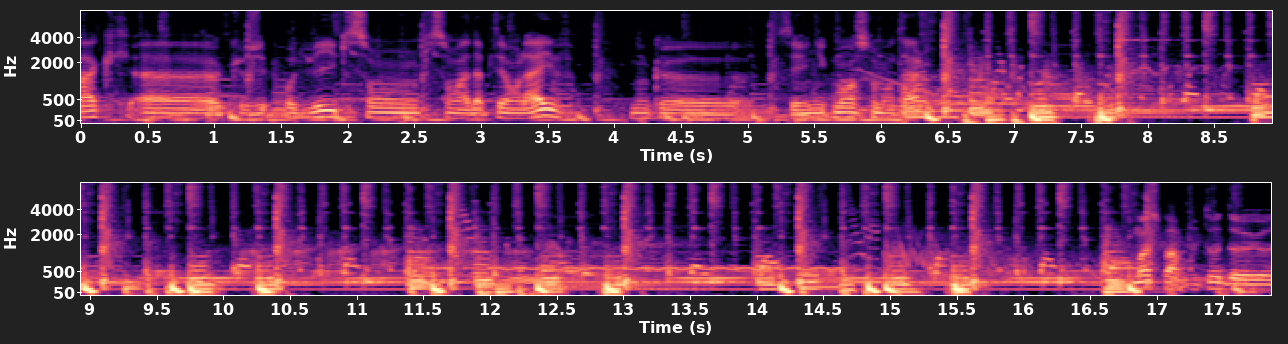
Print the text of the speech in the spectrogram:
Euh, que j'ai produits qui sont, qui sont adaptés en live. Donc euh, c'est uniquement instrumental. Moi je parle plutôt de,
